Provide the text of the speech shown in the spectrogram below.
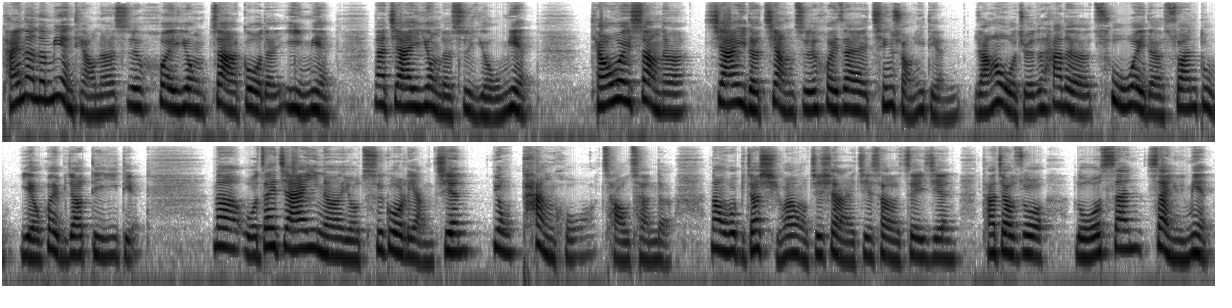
台南的面条呢是会用炸过的意面，那嘉义用的是油面。调味上呢，嘉义的酱汁会再清爽一点，然后我觉得它的醋味的酸度也会比较低一点。那我在嘉义呢有吃过两间用炭火炒成的。那我比较喜欢我接下来介绍的这一间，它叫做罗山鳝鱼面。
